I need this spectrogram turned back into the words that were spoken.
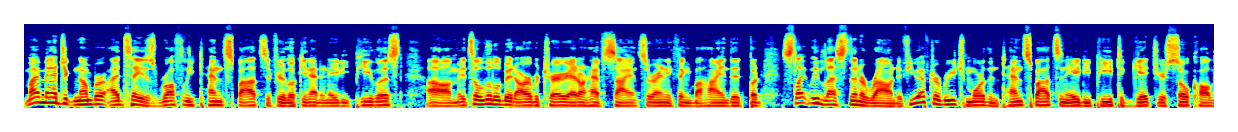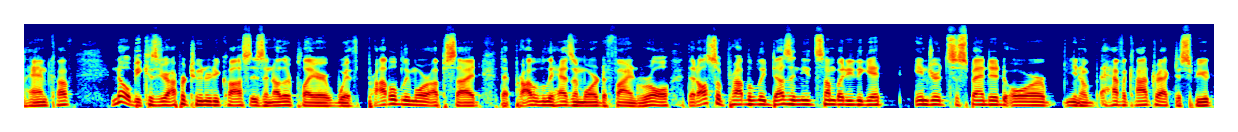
My magic number, I'd say, is roughly 10 spots if you're looking at an ADP list. Um, it's a little bit arbitrary. I don't have science or anything behind it, but slightly less than a round. If you have to reach more than 10 spots in ADP to get your so called handcuff, no, because your opportunity cost is another player with probably more upside, that probably has a more defined role, that also probably doesn't need somebody to get injured, suspended, or you know have a contract dispute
